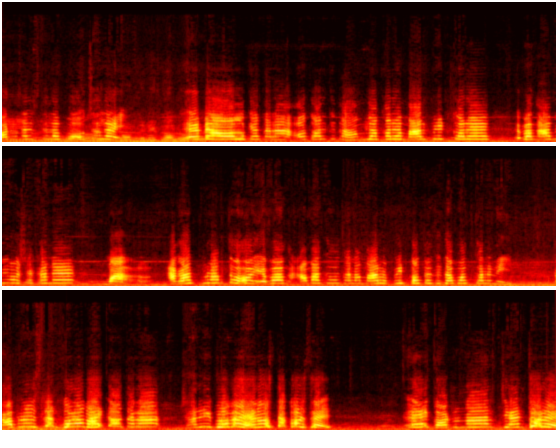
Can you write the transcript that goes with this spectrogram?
ঘটনাস্থলে পৌঁছালে এম আওয়ালকে তারা অতর্কিত হামলা করে, মারপিট করে এবং আমিও সেখানে আঘাতপ্রাপ্ত হই এবং আমাকেও তারা মারপিট করতে দ্বিধাবোধ করেনি। কামরুল ইসলাম গোড়া ভাইকেও তারা শারীরিকভাবে হেনস্থা করছে। এই ঘটনার জের ধরে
